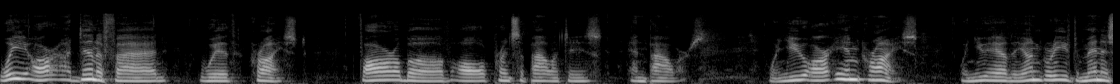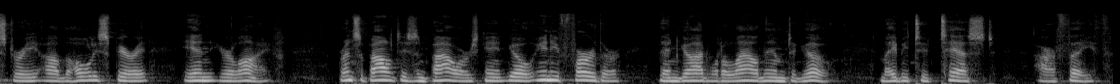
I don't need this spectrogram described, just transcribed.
we are identified with Christ, far above all principalities and powers. When you are in Christ, when you have the ungrieved ministry of the Holy Spirit in your life, principalities and powers can't go any further than God would allow them to go, maybe to test our faith.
